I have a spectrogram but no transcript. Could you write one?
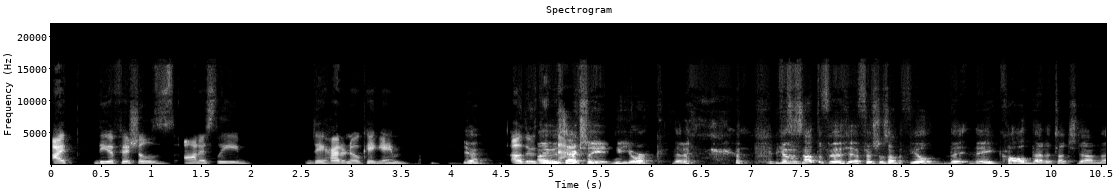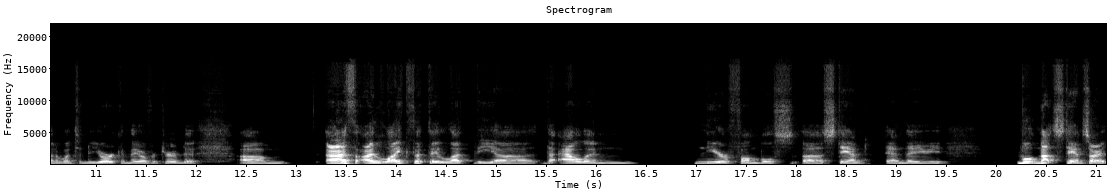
I the officials honestly, they had an okay game. Yeah. Other than it's that. actually New York that because it's not the officials on the field. They they called that a touchdown, then it went to New York and they overturned it. Um, I th- I like that they let the uh the Allen near fumble uh, stand and they well not stand sorry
